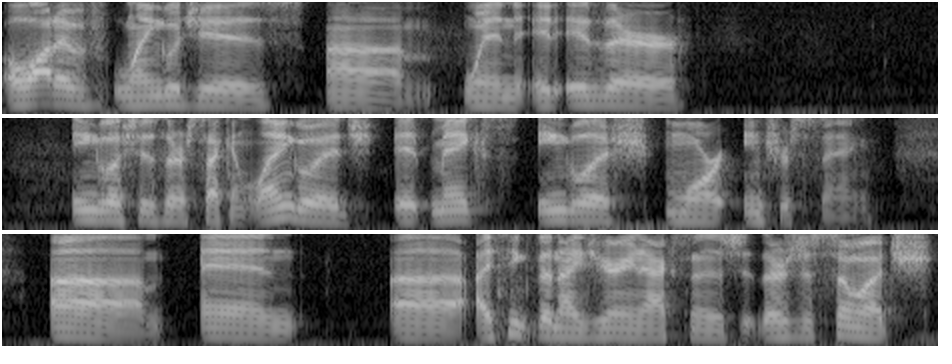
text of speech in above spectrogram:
a lot of languages, um, when it is their English is their second language, it makes English more interesting. Um, and uh, I think the Nigerian accent is there's just so much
